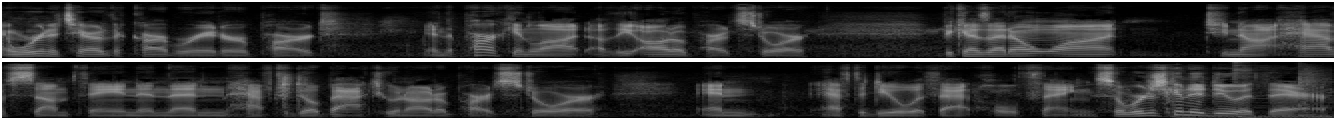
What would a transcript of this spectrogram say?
And we're gonna tear the carburetor apart in the parking lot of the auto parts store because I don't want to not have something and then have to go back to an auto parts store and have to deal with that whole thing. So we're just gonna do it there.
